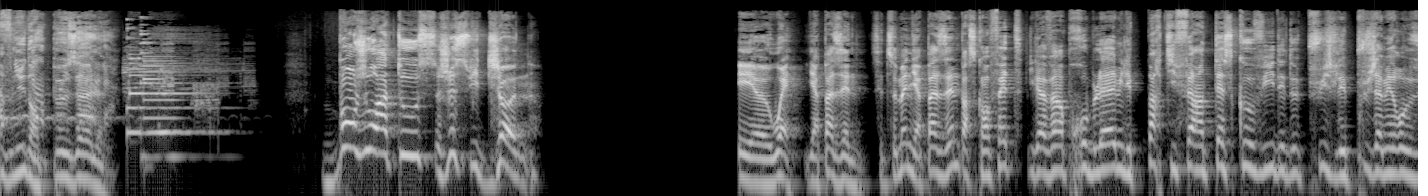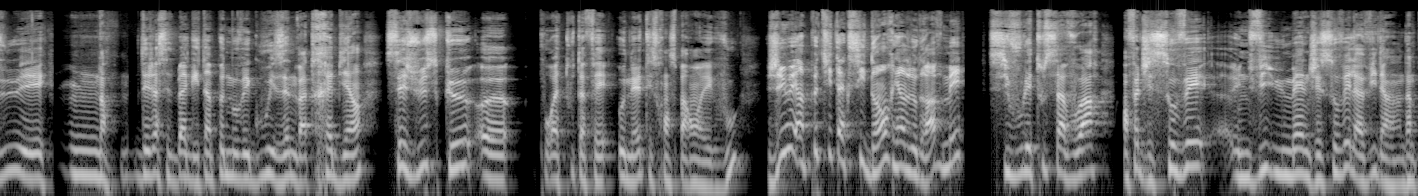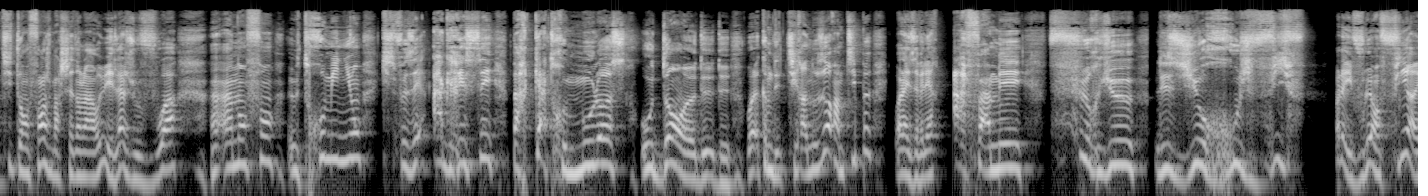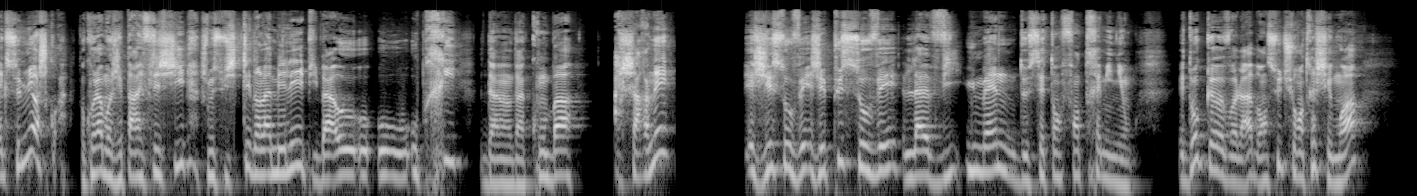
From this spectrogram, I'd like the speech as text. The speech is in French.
Bienvenue dans Puzzle. Bonjour à tous, je suis John. Et euh, ouais, il y a pas Zen. Cette semaine, il y a pas Zen parce qu'en fait, il avait un problème, il est parti faire un test Covid et depuis, je l'ai plus jamais revu et mm, non, déjà cette blague est un peu de mauvais goût et Zen va très bien. C'est juste que euh, pour être tout à fait honnête et transparent avec vous, j'ai eu un petit accident, rien de grave, mais si vous voulez tout savoir, en fait, j'ai sauvé une vie humaine, j'ai sauvé la vie d'un petit enfant. Je marchais dans la rue et là, je vois un, enfant euh, trop mignon qui se faisait agresser par quatre molosses aux dents euh, de, de, voilà, comme des tyrannosaures un petit peu. Voilà, ils avaient l'air affamés, furieux, les yeux rouges vifs. Voilà, ils voulaient en finir avec ce mioche, quoi. Donc voilà, moi, j'ai pas réfléchi, je me suis jeté dans la mêlée et puis bah au, au, au prix d'un combat acharné, j'ai sauvé, j'ai pu sauver la vie humaine de cet enfant très mignon. Et donc euh, voilà, bah, ensuite je suis rentré chez moi,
